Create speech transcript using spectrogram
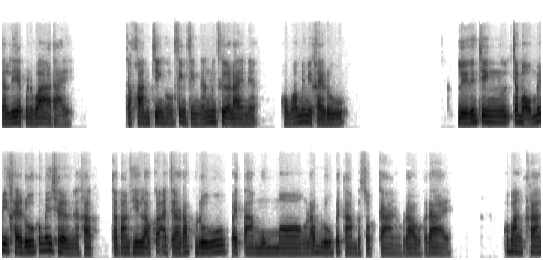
จะเรียกมันว่าอะไร แต่ความจริงของสิ่งสิ่งนั้นมันคืออะไรเนี่ย ผมว่าไม่มีใครรู้ หรือจริงๆ จะบอกไม่มีใครรู้ก็ไม่เชิงนะครับ แต่บางทีเราก็อาจจะรับรู้ไปตามมุมมอง รับรู้ไปตามประสบการณ์ของเราก็ได้ เพราะบางครั้ง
